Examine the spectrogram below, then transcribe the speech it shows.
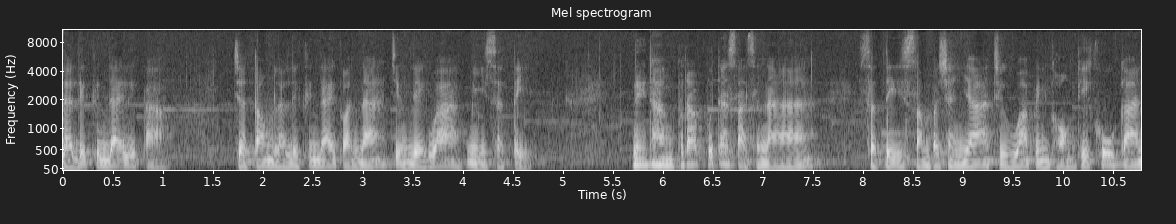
ระลึกขึ้นได้หรือเปล่า จะต้องระลึกขึ้นได้ก่อนนะ จึงเรียกว่ามีสติ ในทางพระพุทธศาสนา สติสัมปชัญญะถือว่าเป็นของที่คู่กัน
